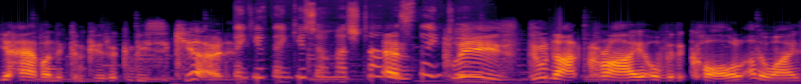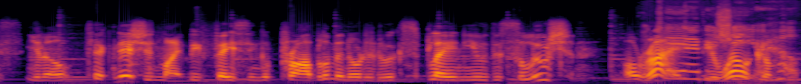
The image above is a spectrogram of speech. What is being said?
you have on the computer can be secured. Thank you, thank you so much, Thomas. And thank please do not cry over the call, otherwise, you know, technician might be facing a problem in order to explain you the solution. All right, you. I you're welcome. Your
